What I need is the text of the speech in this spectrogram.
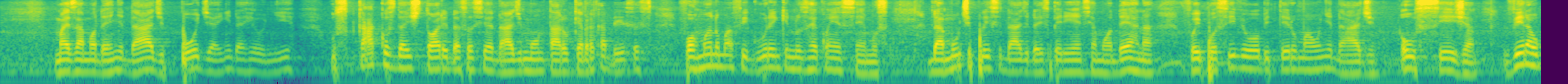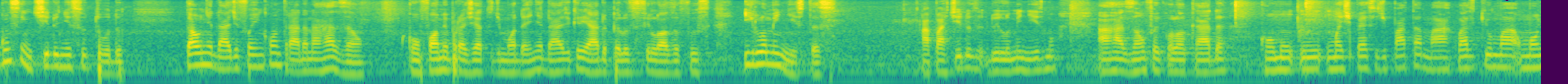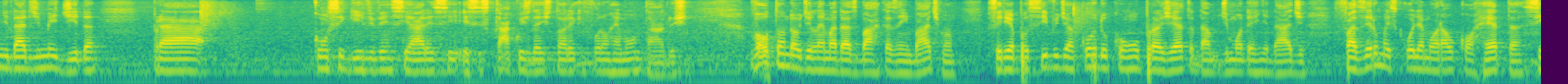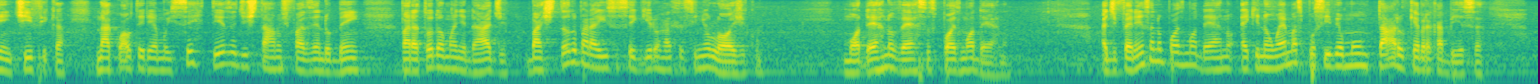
mas a modernidade pôde ainda reunir os cacos da história e da sociedade e montar o quebra-cabeças, formando uma figura em que nos reconhecemos. Da multiplicidade da experiência moderna, foi possível obter uma unidade, ou seja, ver algum sentido nisso tudo. Tal unidade foi encontrada na razão, conforme o projeto de modernidade criado pelos filósofos iluministas. A partir do, iluminismo, a razão foi colocada como um, uma espécie de patamar, quase que uma, uma unidade de medida para conseguir vivenciar esse, esses cacos da história que foram remontados. Voltando ao dilema das barcas em Batman, seria possível, de acordo com o projeto da, de modernidade, fazer uma escolha moral correta, científica, na qual teríamos certeza de estarmos fazendo bem para toda a humanidade, bastando para isso seguir o raciocínio lógico moderno versus pós-moderno. A diferença no pós-moderno é que não é mais possível montar o quebra-cabeça,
